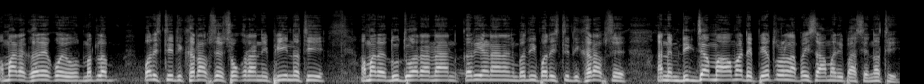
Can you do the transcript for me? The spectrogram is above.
અમારા ઘરે કોઈ મતલબ પરિસ્થિતિ ખરાબ છે, છોકરાની ફી નથી, અમારે દૂધવાળાના કરિયાણાના બધી પરિસ્થિતિ ખરાબ છે, અને ડિગ્જામમાં આવવા માટે પેટ્રોલના પૈસા અમારી પાસે નથી.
